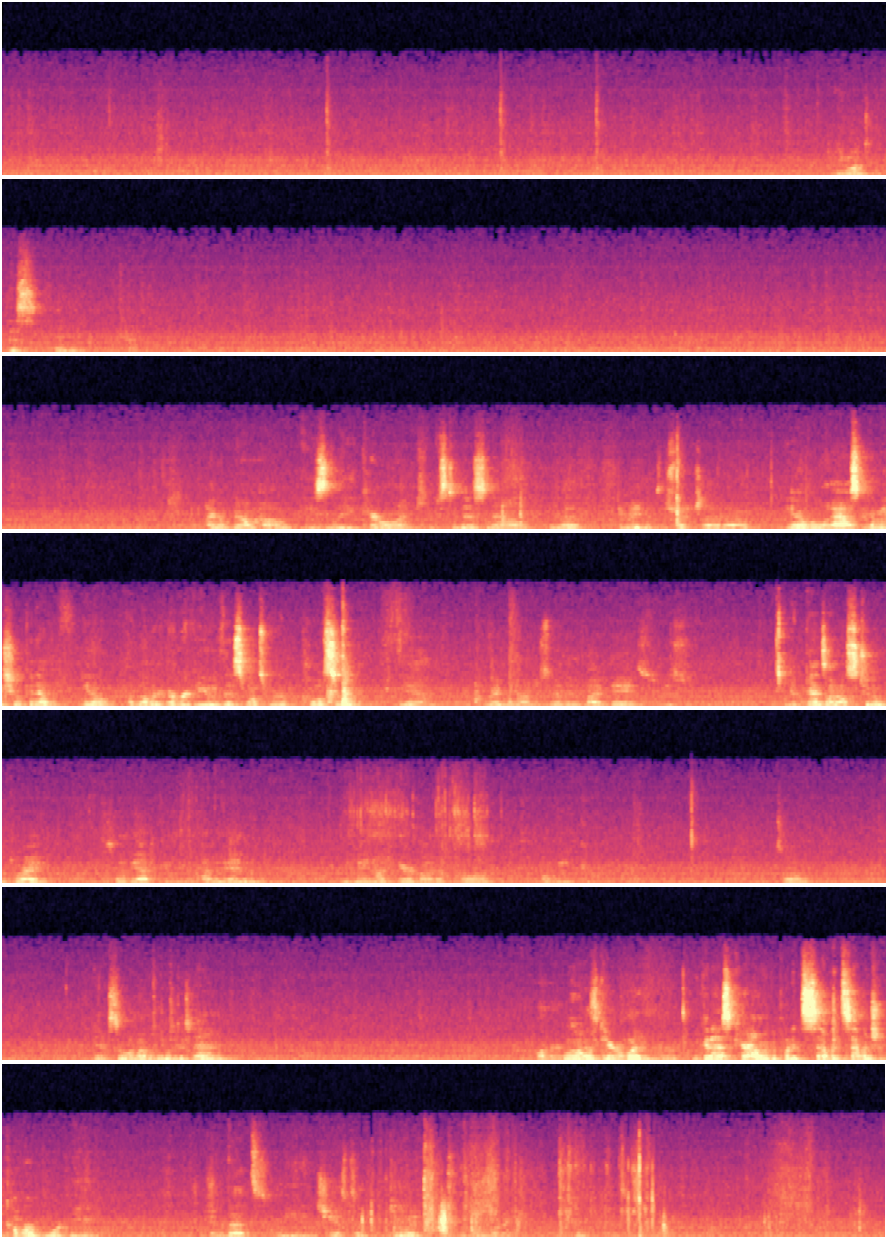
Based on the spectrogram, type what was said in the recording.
You want this? I don't know how easily Caroline keeps to this now. Yeah, You may have to stretch that out. Yeah, we'll ask, I mean, she'll can have, you know, another, a review of this once we're closer. Yeah. Written notice within five days is It depends on us too. right. So the applicant can have it in, may not hear about it for a week. So. Yeah, so we'll have to look at that. 10? Or Well, we ask could Caroline, put- or- We could ask Carolyn, we could put it seven, seven should cover a board meeting. If that's meeting, she has to do it in the morning.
